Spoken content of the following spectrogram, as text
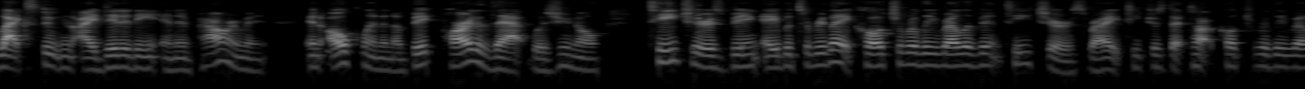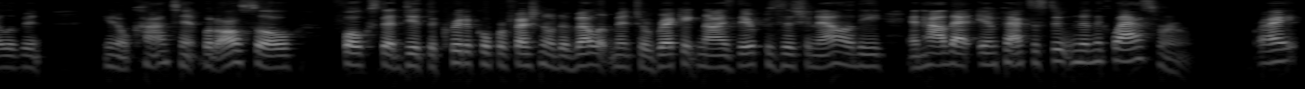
Black student identity and empowerment in Oakland. And a big part of that was, you know, teachers being able to relate, culturally relevant teachers, right? Teachers that taught culturally relevant, you know, content, but also folks that did the critical professional development to recognize their positionality and how that impacts a student in the classroom, right?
